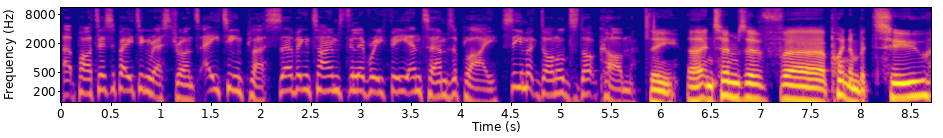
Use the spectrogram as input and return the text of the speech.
At participating restaurants, 18 plus serving times, delivery fee, and terms apply. See McDonald's.com. See, uh, in terms of uh, point number two,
